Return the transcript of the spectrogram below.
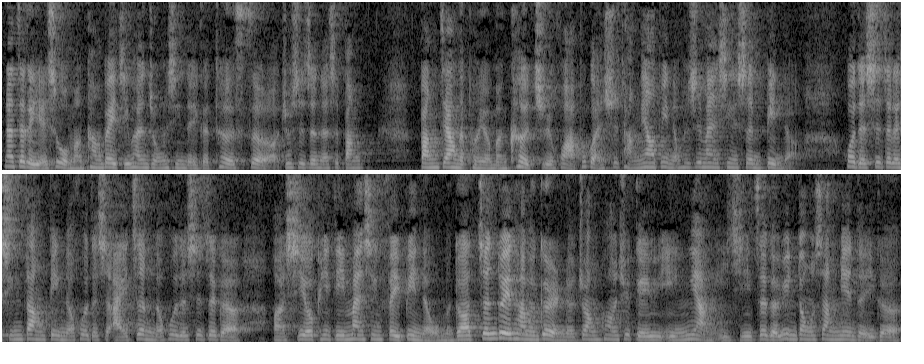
那这个也是我们康贝疾患中心的一个特色哦，就是真的是帮帮这样的朋友们克制化，不管是糖尿病的，或是慢性肾病的。或者是这个心脏病的，或者是癌症的，或者是这个呃 COPD 慢性肺病的，我们都要针对他们个人的状况去给予营养以及这个运动上面的一个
